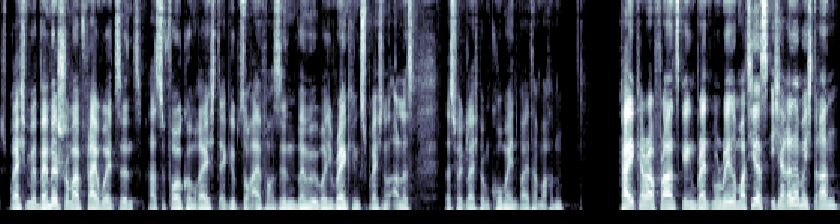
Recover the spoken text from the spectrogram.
Sprechen wir, wenn wir schon mal Flyweight sind, hast du vollkommen recht, ergibt es doch einfach Sinn, wenn wir über die Rankings sprechen und alles, dass wir gleich beim Co-Main weitermachen. Kai Kara France gegen Brent Moreno. Matthias, ich erinnere mich dran,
